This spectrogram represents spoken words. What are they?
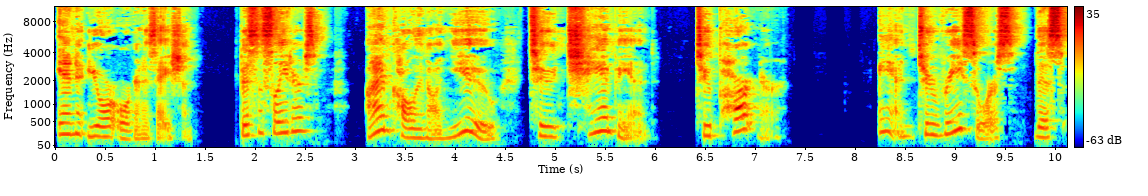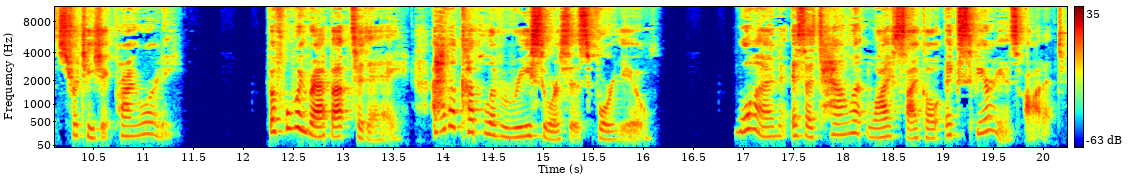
in your organization. Business leaders, I'm calling on you to champion, to partner, and to resource this strategic priority. Before we wrap up today, I have a couple of resources for you. One is a talent lifecycle experience audit.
